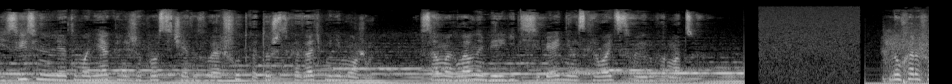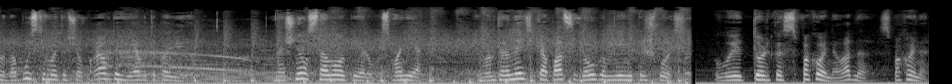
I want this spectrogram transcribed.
Действительно ли это маньяк или же просто чья-то злая шутка, точно сказать мы не можем. Самое главное, берегите себя и не раскрывайте свою информацию. Ну хорошо, допустим, это все правда, я в это поверю. Начнем с самого первого, с маньяка. В интернете копаться долго мне не пришлось. Вы только спокойно, ладно? Спокойно.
